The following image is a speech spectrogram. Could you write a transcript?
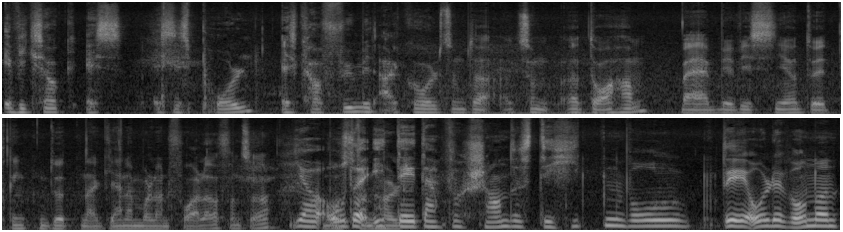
Wie gesagt, es, es ist Polen, es kann viel mit Alkohol zum, da, zum äh, da haben, weil wir wissen ja, die trinken dort auch gerne mal einen Vorlauf und so. Ja, oder ich halt- tät einfach schauen, dass die Hitten, wo die alle wohnen,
